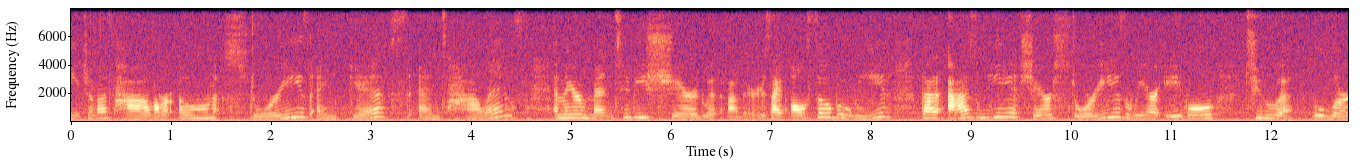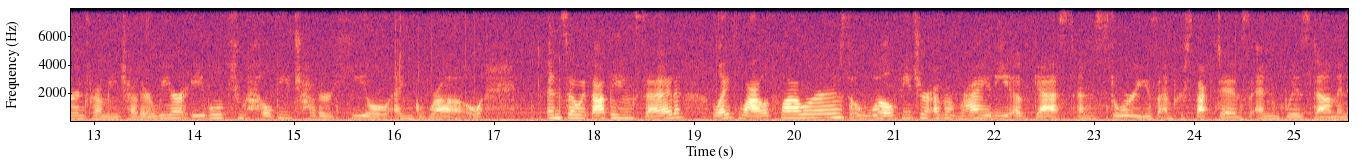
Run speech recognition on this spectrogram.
each of us have our own stories and gifts and talents, and they are meant to be shared with others. I also believe that as we share stories, we are able to learn from each other. We are able to help each other heal and grow. And so, with that being said, like Wildflowers will feature a variety of guests and stories and perspectives and wisdom and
